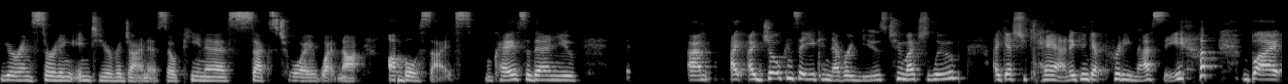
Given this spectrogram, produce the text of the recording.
you're inserting into your vagina. So penis sex toy whatnot on both sides okay? So then you've um, I, I, joke and say you can never use too much lube. I guess you can. It can get pretty messy. but,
